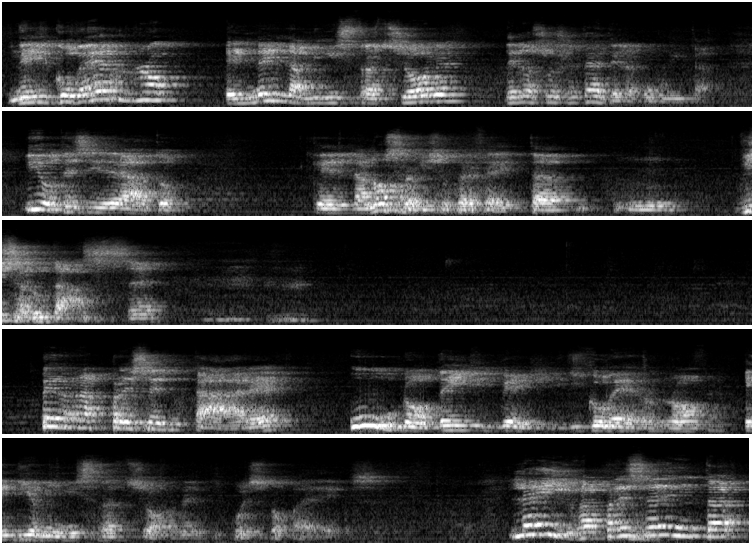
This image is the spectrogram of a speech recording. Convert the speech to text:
nel governo e nell'amministrazione della società e della comunità. Io ho desiderato che la nostra viceprefetta mh, vi salutasse per rappresentare uno dei livelli di governo e di amministrazione di questo Paese. Lei rappresenta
